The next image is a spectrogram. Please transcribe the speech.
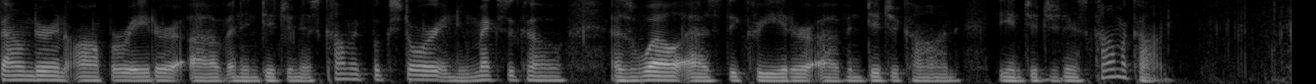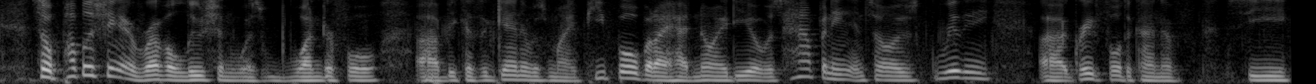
founder and operator of an indigenous comic book store in New Mexico, as well as the creator of Indigicon, the Indigenous Comic Con. So publishing a revolution was wonderful uh, because again it was my people, but I had no idea it was happening, and so I was really uh, grateful to kind of see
